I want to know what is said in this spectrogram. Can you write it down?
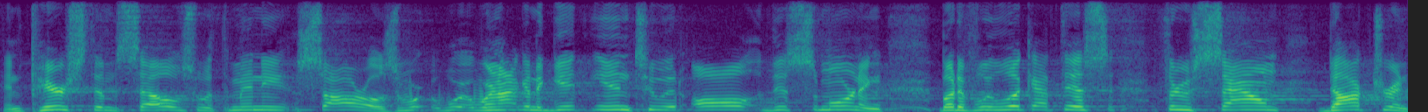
and pierced themselves with many sorrows. We're not going to get into it all this morning, but if we look at this through sound doctrine,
